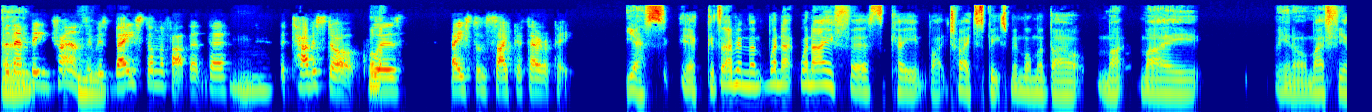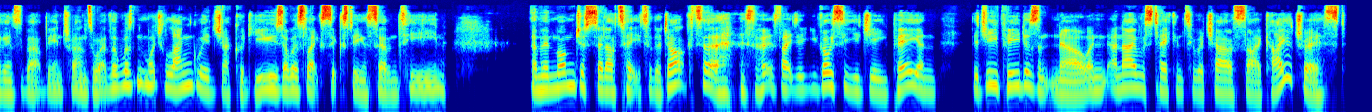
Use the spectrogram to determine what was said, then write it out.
for um, them being trans. Mm. It was based on the fact that the mm. the Tavistock well, was based on psychotherapy. Yes, yeah, because I remember when I when I first came, like tried to speak to my mum about my my you know my feelings about being trans or whatever, there wasn't much language I could use. I was like 16, 17. And my mum just said, I'll take you to the doctor. so it's like you go see your GP and the GP doesn't know. And and I was taken to a child psychiatrist.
